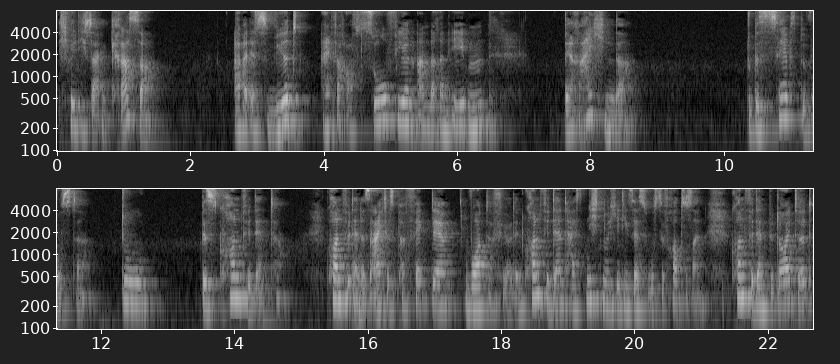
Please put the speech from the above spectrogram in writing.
ich will nicht sagen krasser, aber es wird einfach auf so vielen anderen Ebenen bereichender. Du bist selbstbewusster, du bist konfidenter. Confident ist eigentlich das perfekte Wort dafür. Denn confident heißt nicht nur hier die selbstbewusste Frau zu sein. Confident bedeutet,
